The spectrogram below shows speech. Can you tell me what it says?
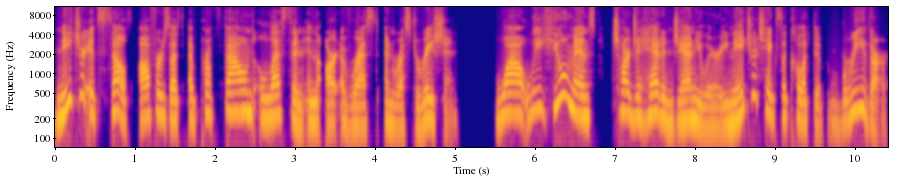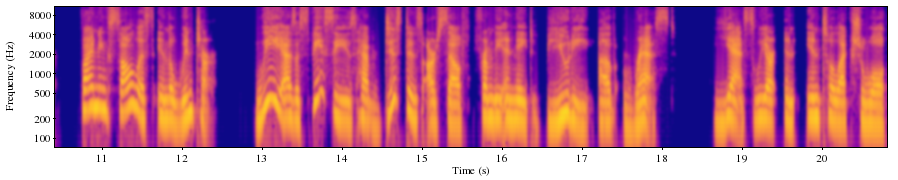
Nature itself offers us a profound lesson in the art of rest and restoration. While we humans charge ahead in January, nature takes a collective breather, finding solace in the winter. We as a species have distanced ourselves from the innate beauty of rest. Yes, we are an intellectual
